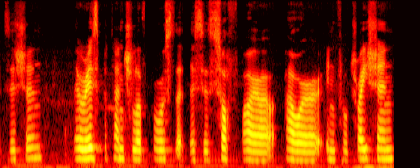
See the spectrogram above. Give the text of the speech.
position. There is potential, of course, that this is soft power, infiltration.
